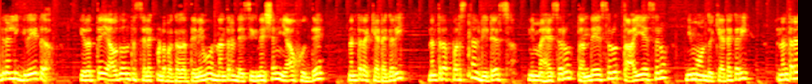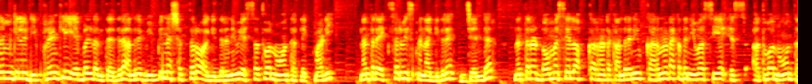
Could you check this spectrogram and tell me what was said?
ಇದರಲ್ಲಿ ಗ್ರೇಡ್ ಇರುತ್ತೆ, ಯಾವುದು ಅಂತ ಸೆಲೆಕ್ಟ್ ಮಾಡಬೇಕಾಗತ್ತೆ ನೀವು. ನಂತರ ಡೆಸಿಗ್ನೇಷನ್ ಯಾವ ಹುದ್ದೆ, ನಂತರ ಕ್ಯಾಟಗರಿ ನಂತರ ಪರ್ಸ್ನಲ್ ಡೀಟೇಲ್ಸ್ ನಿಮ್ಮ ಹೆಸರು, ತಂದೆ ಹೆಸರು, ತಾಯಿ ಹೆಸರು, ನಿಮ್ಮ ಒಂದು ಕ್ಯಾಟಗರಿ ನಂತರ ನಿಮಗೆ ಇಲ್ಲಿ ಡಿಫ್ರೆಂಟ್ಲಿ ಏಬಲ್ಡ್ ಅಂತ ಇದ್ದರೆ ಅಂದರೆ ವಿಭಿನ್ನ ಶಕ್ತರು ಆಗಿದ್ದರೆ ನೀವು ಎಸ್ ಅಥವಾ ನೋ ಅಂತ ಕ್ಲಿಕ್ ಮಾಡಿ. ನಂತರ ಎಕ್ಸ್ ಸರ್ವಿಸ್ ಮೆನ್ ಆಗಿದ್ದರೆ ಜೆಂಡರ್ ನಂತರ ಡೊಮೆಸೈಲ್ ಆಫ್ ಕರ್ನಾಟಕ ಅಂದರೆ ನೀವು ಕರ್ನಾಟಕದ ನಿವಾಸಿಯ ಎಸ್ ಅಥವಾ ನೋ ಅಂತ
